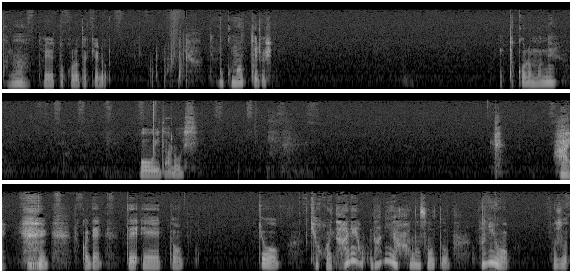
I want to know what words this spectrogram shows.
たなというところだけどでも困ってるところもね多いだろうし。はい。そこででえっ、と今日今日これ何を何話そうと何を放送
